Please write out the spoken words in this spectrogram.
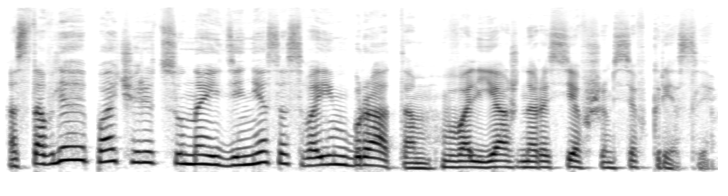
оставляя пачерицу наедине со своим братом, вальяжно рассевшимся в кресле.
